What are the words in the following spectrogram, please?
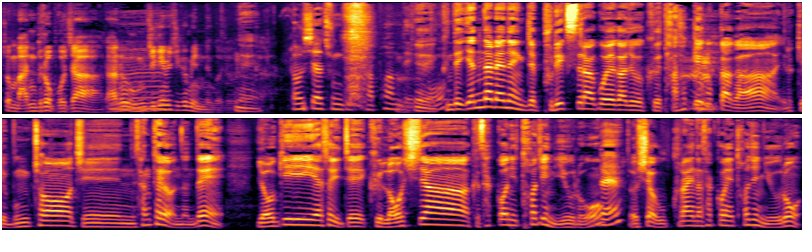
좀 만들어 보자라는 음. 움직임이 지금 있는 거죠. 네. 그러니까. 러시아, 중국 다 포함돼 있고. 예. 근데 옛날에는 이제 브릭스라고 해가지고 그 다섯 개 국가가 이렇게 뭉쳐진 상태였는데 여기에서 이제 그 러시아 그 사건이 터진 이후로 네. 러시아 우크라이나 사건이 터진 이후로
